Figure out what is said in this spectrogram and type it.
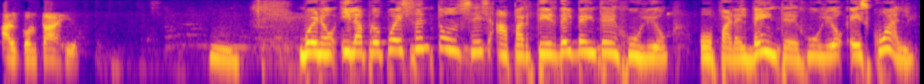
al contagio. Mm. Bueno, y la propuesta entonces, a partir del 20 de julio, o para el 20 de julio es cuál?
